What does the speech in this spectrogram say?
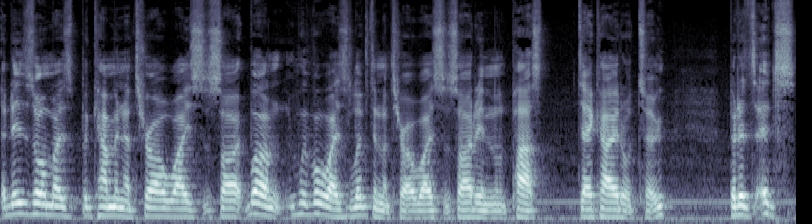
It is almost becoming a throwaway society. Well, we've always lived in a throwaway society in the past decade or two, but it's it's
